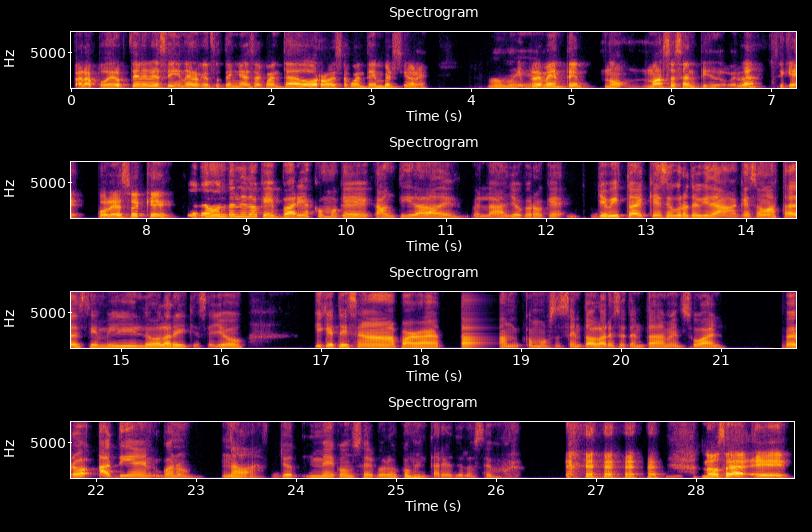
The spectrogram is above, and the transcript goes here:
para poder obtener ese dinero que tú tengas en esa cuenta de ahorro, esa cuenta de inversiones. Oh Simplemente no, no hace sentido, ¿verdad? Así que por eso es que... Yo tengo entendido que hay varias como que cantidades, ¿verdad? Yo creo que, yo he visto hay que seguros de vida que son hasta de 100 mil dólares y qué sé yo, y que te dicen a pagar tan como 60 dólares, 70 mensual. Pero at the end, bueno, nada, yo me conservo los comentarios de los seguros. No, o sea, eh,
